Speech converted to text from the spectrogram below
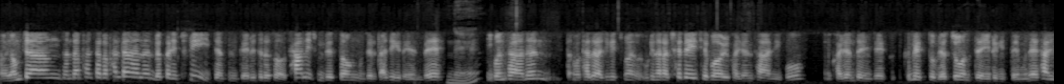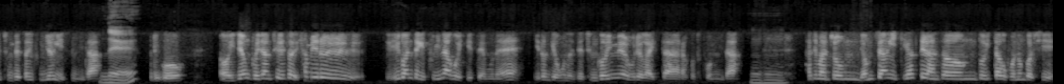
어, 영장 전담 판사가 판단하는 몇 가지 툴이 있지 않습니까? 예를 들어서 사안의 중대성 문제를 따지게 되는데 네. 이번 사안은 뭐 다들 아시겠지만 우리나라 최대의 재벌 관련 사안이고 관련된 이제 금액도 몇 조 원대 이르기 때문에 사안의 중대성이 분명히 있습니다. 네. 그리고 어, 이재용 부회장 측에서 혐의를 일관되게 부인하고 있기 때문에 이런 경우는 이제 증거인멸 우려가 있다라고도 봅니다. 음흠. 하지만 좀 영장이 기각될 가능성도 있다고 보는 것이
